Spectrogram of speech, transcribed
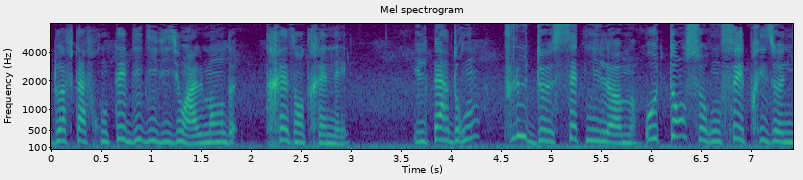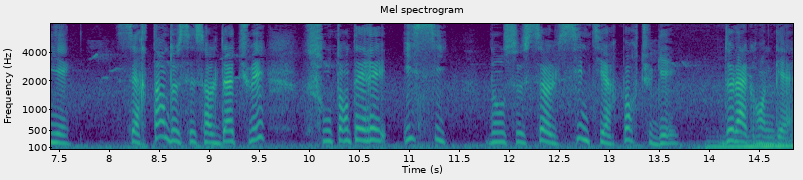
doivent affronter dix divisions allemandes très entraînées. Ils perdront plus de 7000 hommes, autant seront faits prisonniers. Certains de ces soldats tués sont enterrés ici, dans ce seul cimetière portugais de la Grande Guerre.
